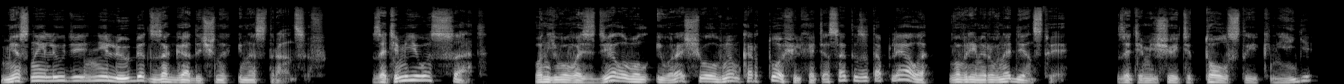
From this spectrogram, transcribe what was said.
Местные люди не любят загадочных иностранцев. Затем его сад. Он его возделывал и выращивал в нем картофель, хотя сад и затопляло во время равноденствия. Затем еще эти толстые книги.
